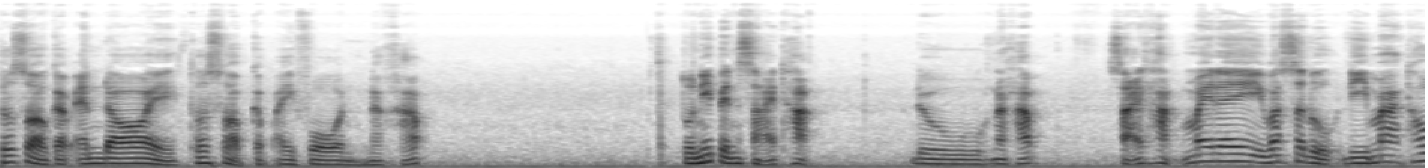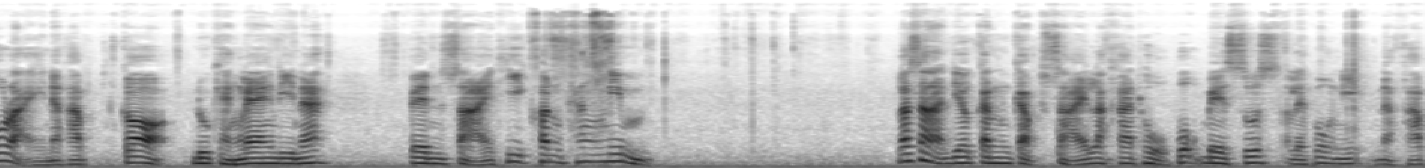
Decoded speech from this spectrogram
ทดสอบกับ Android ทดสอบกับ iPhone นะครับ ตัวนี้เป็นสายถักดูนะครับ สายถักไม่ได้วัสดุดีมากเท่าไหร่นะครับ ก็ดูแข็งแรงดีนะ เป็นสายที่ค่อนข้างนิ่ม ลักษณะเดียวกันกับสายราคาถูกพวกเบซุสอะไรพวกนี้นะครับ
